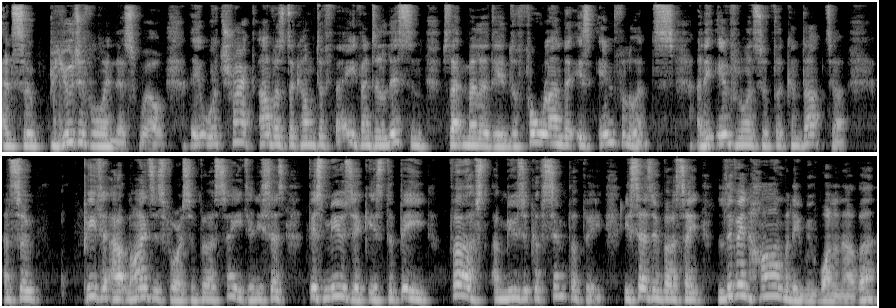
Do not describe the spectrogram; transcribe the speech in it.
and so beautiful in this world. It will attract others to come to faith and to listen to that melody and to fall under its influence and the influence of the conductor. And so Peter outlines this for us in verse 8, and he says this music is to be first a music of sympathy. He says in verse 8, live in harmony with one another,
